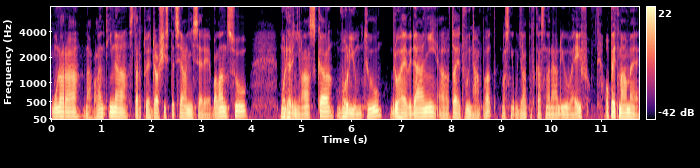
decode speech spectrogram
února na Valentína startuje další speciální série Balancu. Moderní láska, Volume 2, druhé vydání, a to je tvůj nápad, vlastně udělat podcast na rádiu Wave. Opět máme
